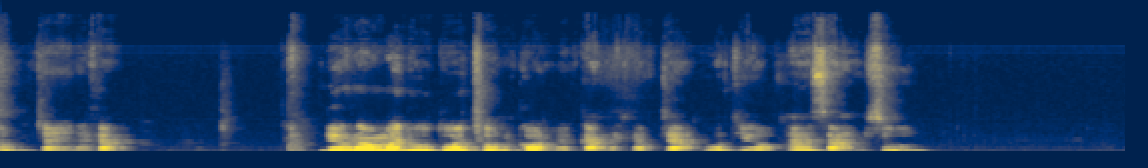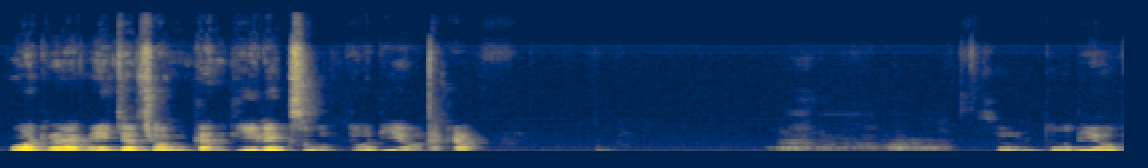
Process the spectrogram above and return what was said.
สนใจนะครับ เดี๋ยวเรามาดูตัวชนก่อนแล้วกันนะครับ จากงวดที่ออก 530งวดแรกนี้จะชนกันที่เลข 0 ตัวเดียวนะครับ ศูนย์ตัวเดียวเ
